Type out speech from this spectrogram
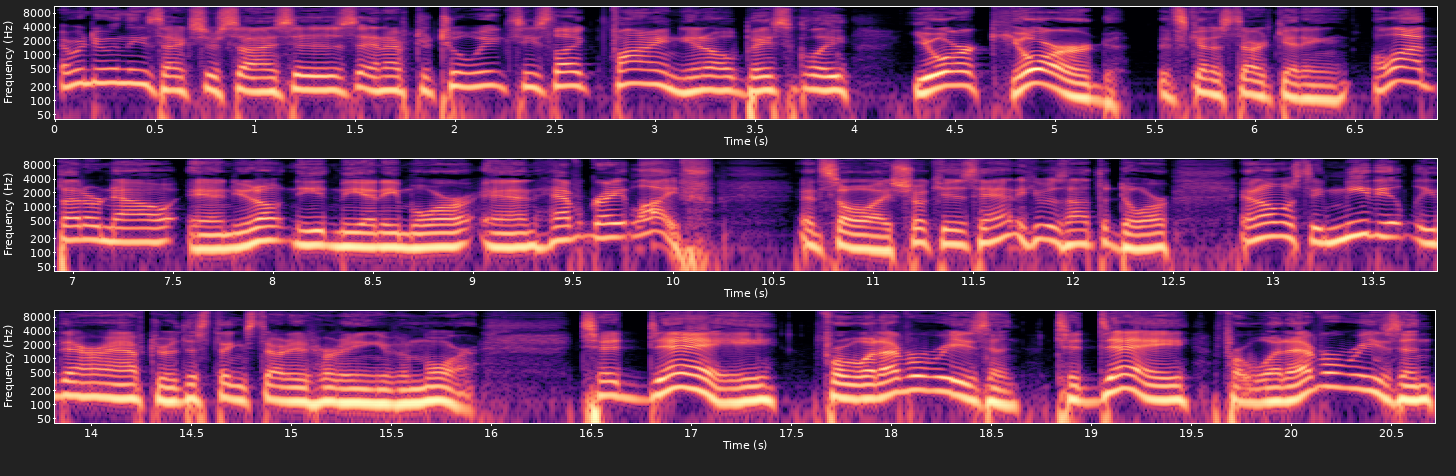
And we're doing these exercises. And after two weeks, he's like, fine, you know, basically, you're cured. It's going to start getting a lot better now, and you don't need me anymore, and have a great life. And so I shook his hand. He was out the door. And almost immediately thereafter, this thing started hurting even more. Today, for whatever reason, today, for whatever reason,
